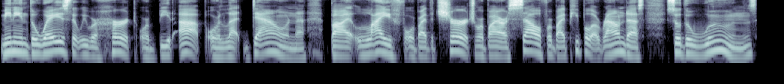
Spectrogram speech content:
meaning the ways that we were hurt or beat up or let down by life or by the church or by ourselves or by people around us, so the wounds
